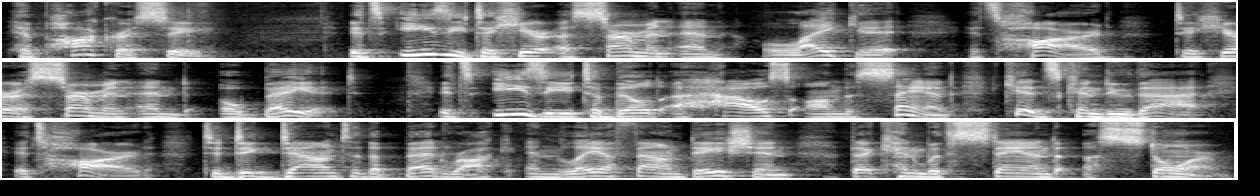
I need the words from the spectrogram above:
hypocrisy? It's easy to hear a sermon and like it, it's hard to hear a sermon and obey it. It's easy to build a house on the sand. Kids can do that. It's hard to dig down to the bedrock and lay a foundation that can withstand a storm.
